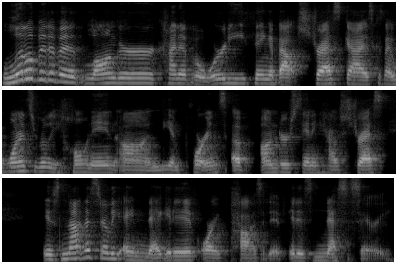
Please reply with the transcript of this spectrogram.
little bit of a longer kind of a wordy thing about stress guys because i wanted to really hone in on the importance of understanding how stress is not necessarily a negative or a positive. It is necessary.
